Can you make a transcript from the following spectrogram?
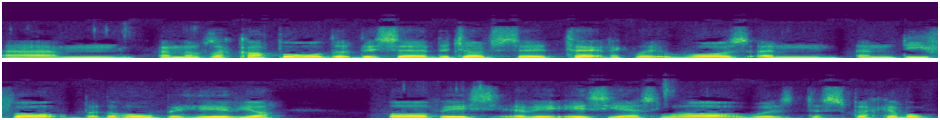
Um, and there was a couple that they said, the judge said technically it was in, in default, but the whole behaviour of, AC, of ACS law was despicable.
